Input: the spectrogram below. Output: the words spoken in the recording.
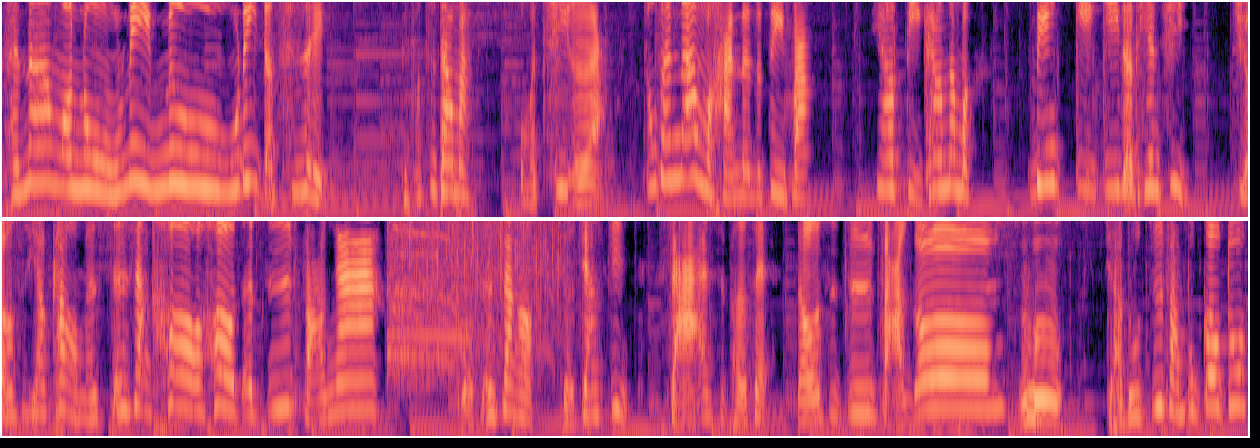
才那么努力努力的吃诶。你不知道吗？我们企鹅啊，住在那么寒冷的地方，要抵抗那么冷叽叽的天气。就是要靠我们身上厚厚的脂肪啊！我身上哦有将近三十 percent 都是脂肪哦。呜呼，假如脂肪不够多，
